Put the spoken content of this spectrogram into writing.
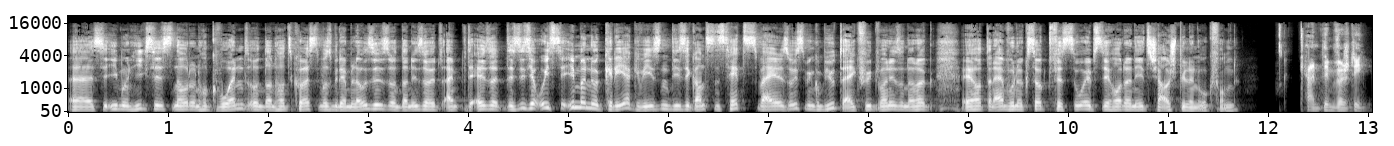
äh, sich immer hingesessen hat und hat gewarnt und dann hat's geheißen, was mit ihm los ist und dann ist er halt, also das ist ja alles immer nur Krähe gewesen, diese ganzen Sets, weil so ist mit dem Computer eingefügt worden ist und dann hat, er hat dann einfach nur gesagt, für so etwas hat er nicht Schauspielern angefangen. Kann dem verstehen.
